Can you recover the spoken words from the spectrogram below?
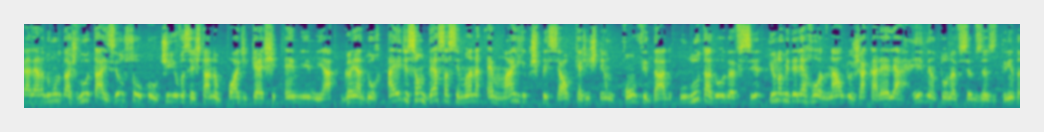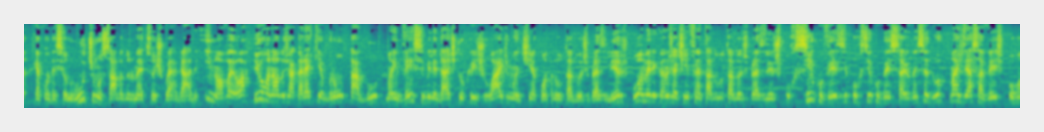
galera do mundo das lutas, eu sou o Coutinho, você está no podcast MMA Ganhador. A edição dessa semana é mais do que especial porque a gente tem um convidado, um lutador do UFC, e o nome dele é Ronaldo Jacaré, ele arrebentou no UFC 230, que aconteceu no último sábado no Madison Square Garden em Nova York, e o Ronaldo Jacaré quebrou um tabu, uma invencibilidade que o Chris Weidman tinha contra lutadores brasileiros. O americano já tinha enfrentado lutadores brasileiros por cinco vezes e por cinco vezes saiu vencedor, mas dessa vez o Ronaldo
